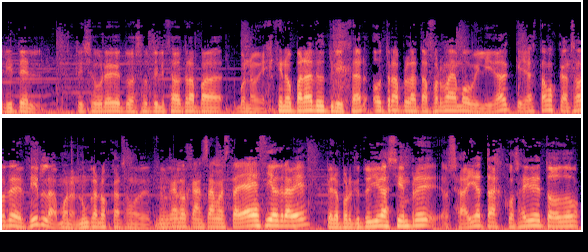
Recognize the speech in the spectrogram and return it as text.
Little, estoy seguro que tú has utilizado otra... pa- Bueno, es que no paras de utilizar otra plataforma de movilidad que ya estamos cansados de decirla. Bueno, nunca nos cansamos de decirla. Nunca nos cansamos. Está ya decía otra vez. Pero porque tú llegas siempre, o sea, hay atascos, hay de todo,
